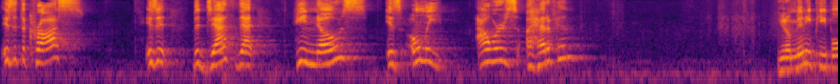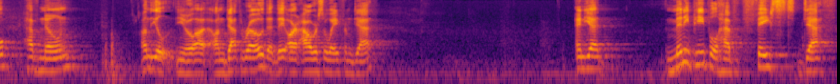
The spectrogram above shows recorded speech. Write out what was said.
Is it the cross? Is it the death that he knows is only hours ahead of him? You know, many people have known on the you know uh, on death row that they are hours away from death. And yet many people have faced death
